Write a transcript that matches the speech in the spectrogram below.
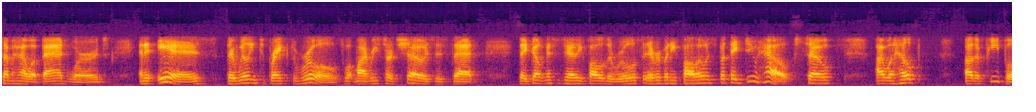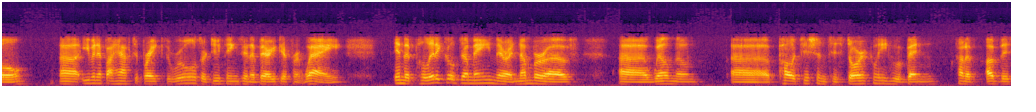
somehow a bad word, and it is. They're willing to break the rules. What my research shows is that they don't necessarily follow the rules that everybody follows, but they do help. So I will help other people, uh, even if I have to break the rules or do things in a very different way. In the political domain, there are a number of uh, well known uh, politicians historically who have been kind of of this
